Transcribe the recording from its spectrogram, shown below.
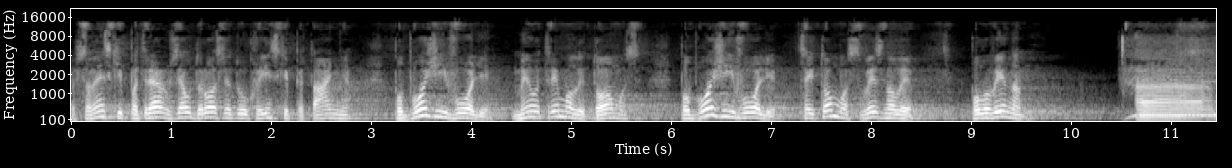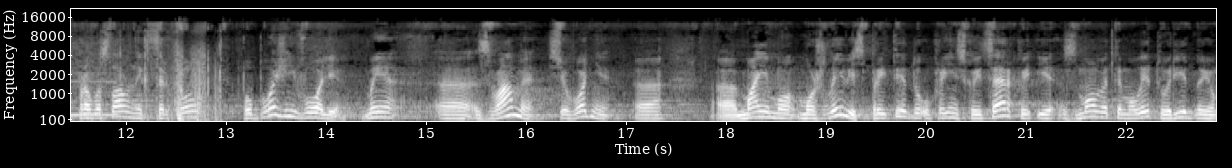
Вселенський патріарх взяв до розгляду українське питання. По Божій волі ми отримали Томос. По Божій волі цей Томос визнали половина а, православних церков. По Божій волі ми з вами сьогодні маємо можливість прийти до української церкви і змовити молитву рідною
